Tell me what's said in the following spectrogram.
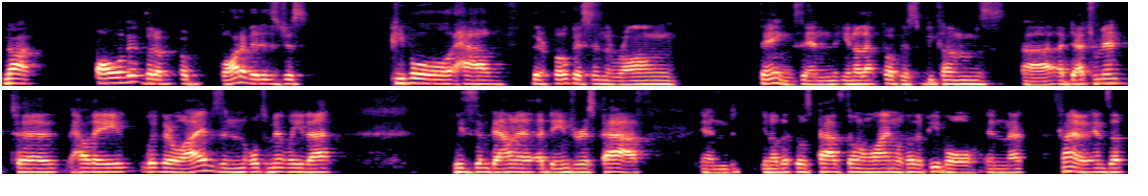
not all of it, but a, a lot of it is just people have their focus in the wrong things. And, you know, that focus becomes uh, a detriment to how they live their lives. And ultimately that leads them down a, a dangerous path. And, you know, that those paths don't align with other people. And that kind of ends up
